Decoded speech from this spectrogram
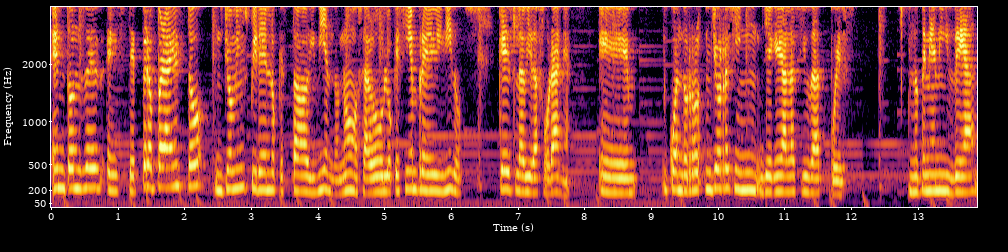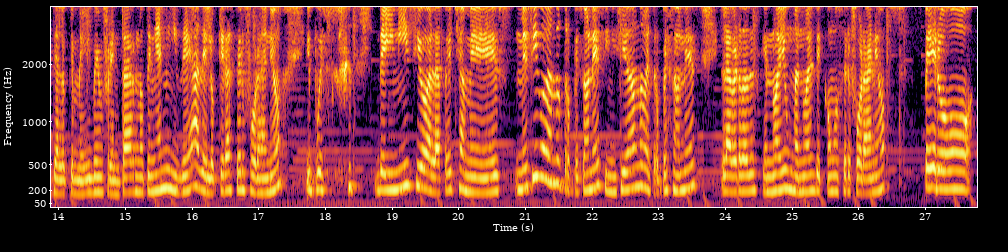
Entonces, este, pero para esto yo me inspiré en lo que estaba viviendo, ¿no? O sea, o lo que siempre he vivido, que es la vida foránea. Eh, cuando yo recién llegué a la ciudad, pues no tenía ni idea de a lo que me iba a enfrentar, no tenía ni idea de lo que era ser foráneo. Y pues de inicio a la fecha me sigo dando tropezones, inicié dándome tropezones, la verdad es que no hay un manual de cómo ser foráneo, pero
